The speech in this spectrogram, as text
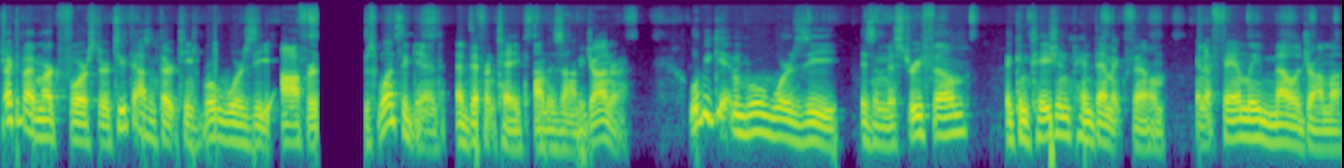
Directed by Marc Forster, 2013's World War Z offers once again a different take on the zombie genre. What we get in World War Z is a mystery film, a contagion pandemic film, and a family melodrama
